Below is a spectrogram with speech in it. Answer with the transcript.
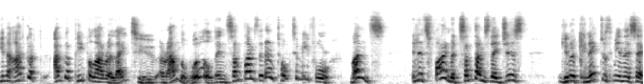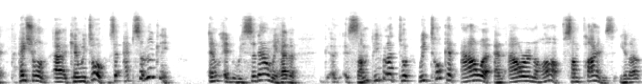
you know i've got i've got people i relate to around the world and sometimes they don't talk to me for months. And it's fine, but sometimes they just, you know, connect with me and they say, hey, Sean, uh, can we talk? Say, absolutely. And, and we sit down, we have a, some people are talk, we talk an hour, an hour and a half sometimes, you know,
